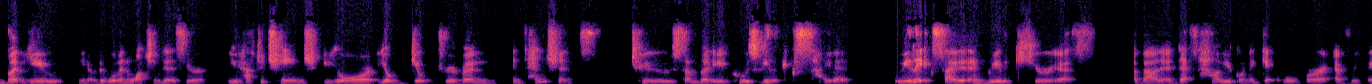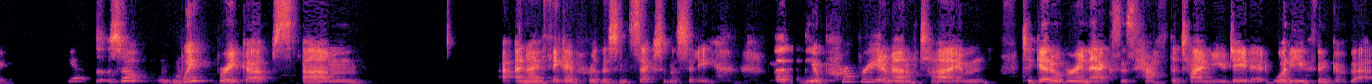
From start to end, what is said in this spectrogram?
but you you know the woman watching this you're you have to change your your guilt driven intentions to somebody who's really excited really excited and really curious about it and that's how you're going to get over everything. Yeah. So with breakups um and i think i've heard this in sex in the city that the appropriate amount of time to get over an ex is half the time you dated. What do you think of that?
